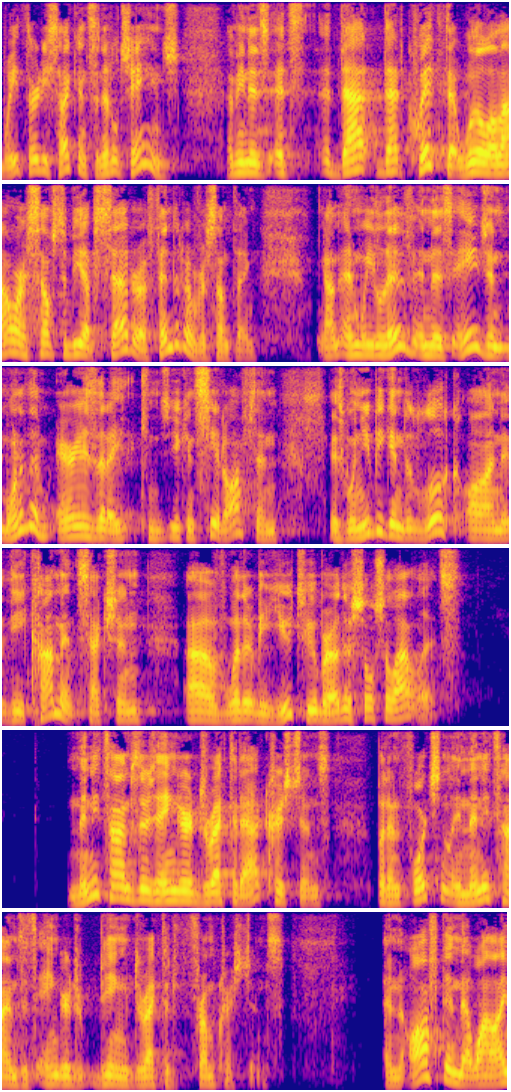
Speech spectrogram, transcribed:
wait 30 seconds and it'll change. I mean, it's, it's that, that quick that we'll allow ourselves to be upset or offended over something. Um, and we live in this age, and one of the areas that I can, you can see it often is when you begin to look on the comment section of whether it be YouTube or other social outlets. Many times there's anger directed at Christians, but unfortunately, many times it's anger being directed from Christians. And often, that while I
